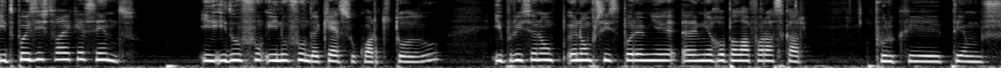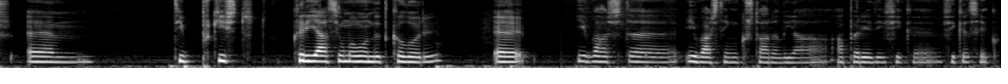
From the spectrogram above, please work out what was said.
e depois isto vai aquecendo. E, e, do, e no fundo aquece o quarto todo e por isso eu não, eu não preciso pôr a minha, a minha roupa lá fora a secar. Porque temos. Um, tipo, porque isto cria assim uma onda de calor uh, e, basta, e basta encostar ali à, à parede e fica, fica seco.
